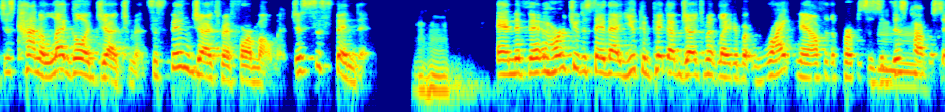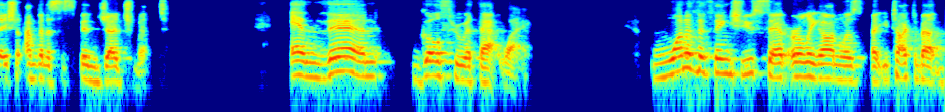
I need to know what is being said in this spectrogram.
just kind of let go of judgment suspend judgment for a moment just suspend it Mm-hmm. And if it hurt you to say that, you can pick up judgment later. But right now, for the purposes of this Mhm. conversation, I'm going to suspend judgment and then go through it that way. One of the things you said early on was uh, you talked about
